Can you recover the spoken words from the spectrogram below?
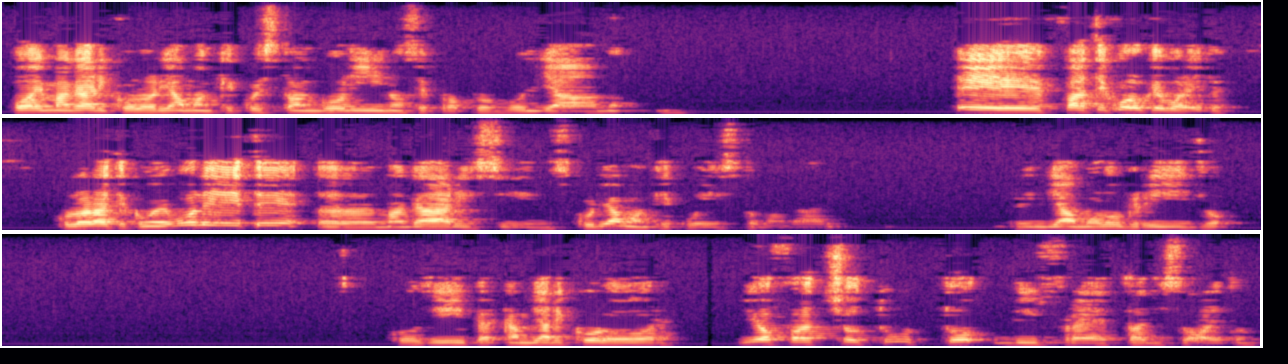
Poi magari coloriamo anche questo angolino se proprio vogliamo. E fate quello che volete colorate come volete, eh, magari sì, scuriamo anche questo magari, rendiamolo grigio, così per cambiare colore. Io faccio tutto di fretta di solito,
